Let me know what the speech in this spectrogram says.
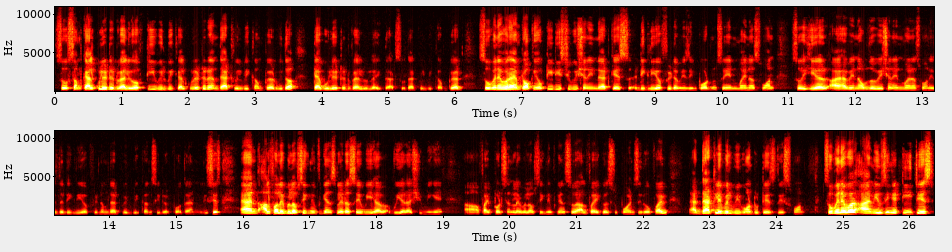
so, some calculated value of t will be calculated and that will be compared with a tabulated value like that. So, that will be compared. So, whenever I am talking of t distribution in that case degree of freedom is important. So, n minus 1. So, here I have n observation n minus 1 is the degree of freedom that will be considered for the analysis and alpha level of significance let us say we have we are assuming a 5 percent level of significance. So, alpha equals to 0.05 at that level we want to test this one. So, whenever I am using a t test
